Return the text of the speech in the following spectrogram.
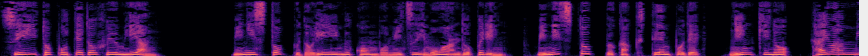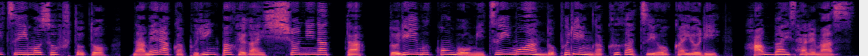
スイートポテト風味あん。ミニストップドリームコンボ蜜芋プリン。ミニストップ各店舗で人気の台湾蜜芋ソフトと滑らかプリンパフェが一緒になったドリームコンボ蜜芋プリンが9月8日より販売されます。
